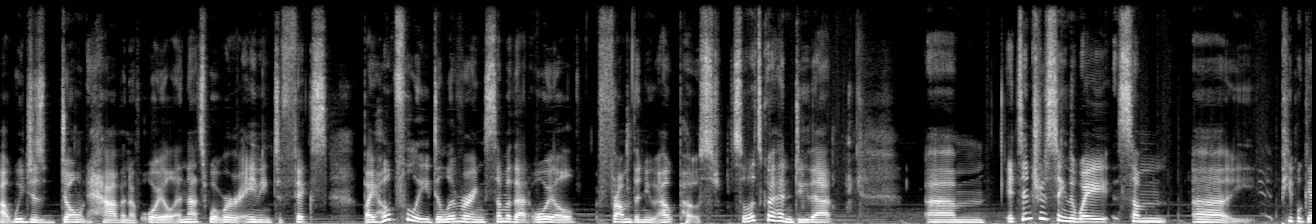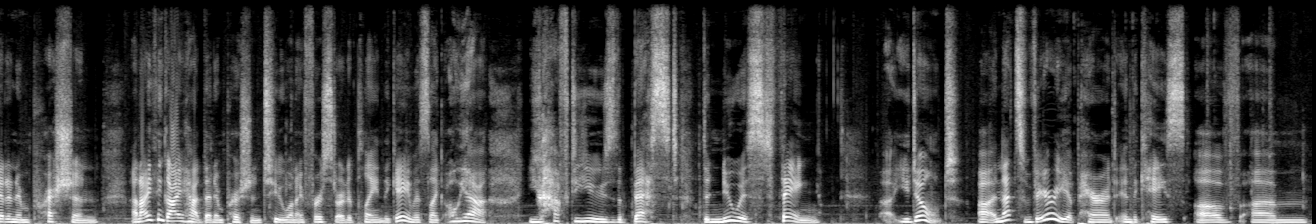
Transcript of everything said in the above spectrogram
Uh, we just don't have enough oil, and that's what we're aiming to fix by hopefully delivering some of that oil from the new outpost. So let's go ahead and do that. Um, it's interesting the way some uh, people get an impression, and I think I had that impression too when I first started playing the game. It's like, oh yeah, you have to use the best, the newest thing. Uh, you don't. Uh, and that's very apparent in the case of um,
